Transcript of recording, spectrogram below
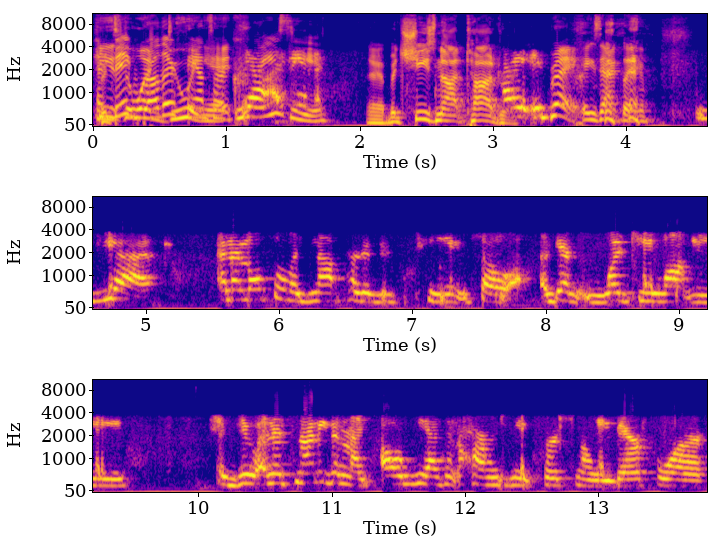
and He's Big the one Brother doing fans it. are crazy. Yeah. Yeah, but she's not Todrick. I, Right, exactly. Yeah, and I'm also like not part of his team. So again, what do you want me to do? And it's not even like, oh, he hasn't harmed me personally, therefore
